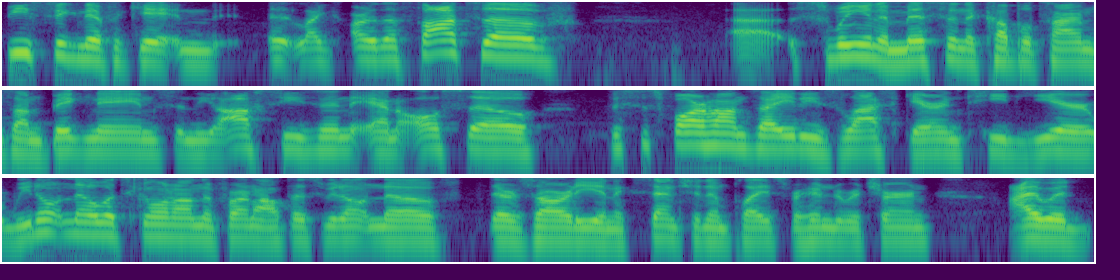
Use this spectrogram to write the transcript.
be significant and uh, like are the thoughts of uh, swinging and missing a couple times on big names in the offseason and also this is Farhan Zaidi's last guaranteed year. We don't know what's going on in the front office. We don't know if there's already an extension in place for him to return. I would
